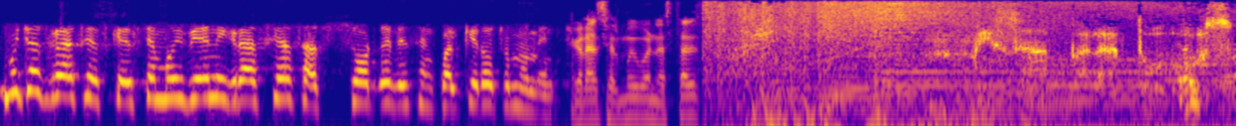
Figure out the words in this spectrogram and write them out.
Muchas gracias, que esté muy bien y gracias a sus órdenes en cualquier otro momento. Gracias, muy buenas tardes para todos.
